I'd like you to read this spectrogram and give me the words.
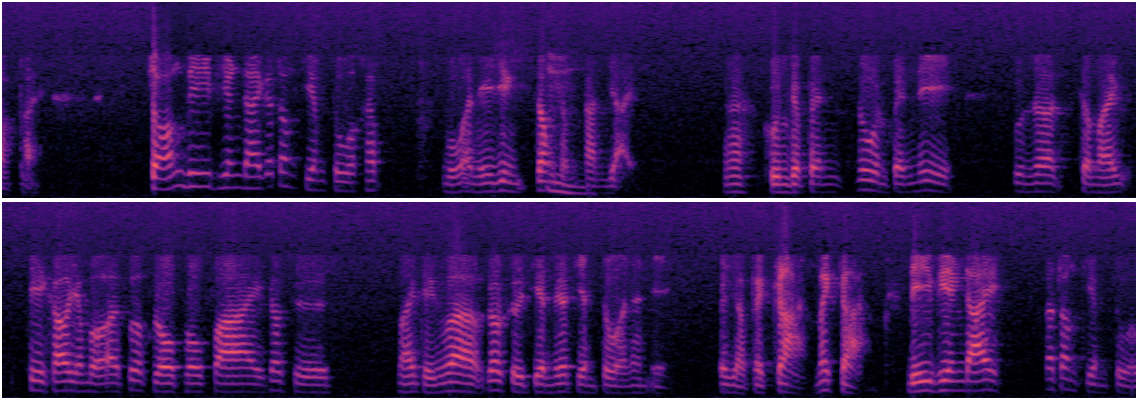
ต่อไปสองดีเพียงใดก็ต้องเตรียมตัวครับ โหอันนี้ยิ่งต้องอืมสำคัญใหญ่นะคุณจะเป็นนู่นเป็นนี่ คุณเอ่อสมัยที่เขายังบอกว่าพวกโลโปรไฟล์ก็คือ หมายถึงว่าก็คือเตรียมเนื้อเตรียมตัวนั่นเองก็อย่าไปกลาดไม่กลาดดีเพียงใดก็ต้องเตรียมตัว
